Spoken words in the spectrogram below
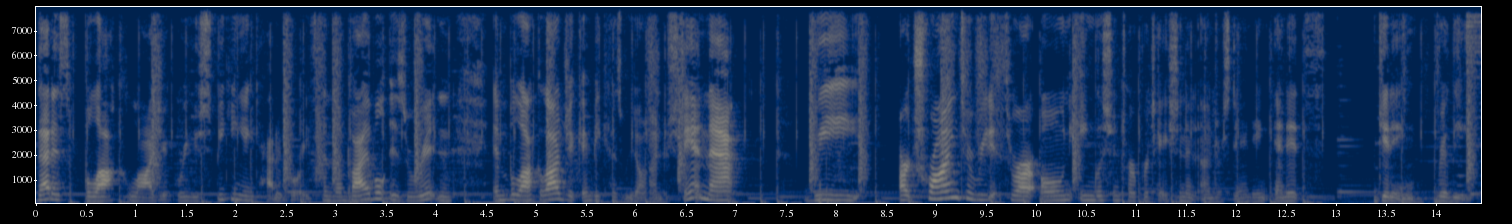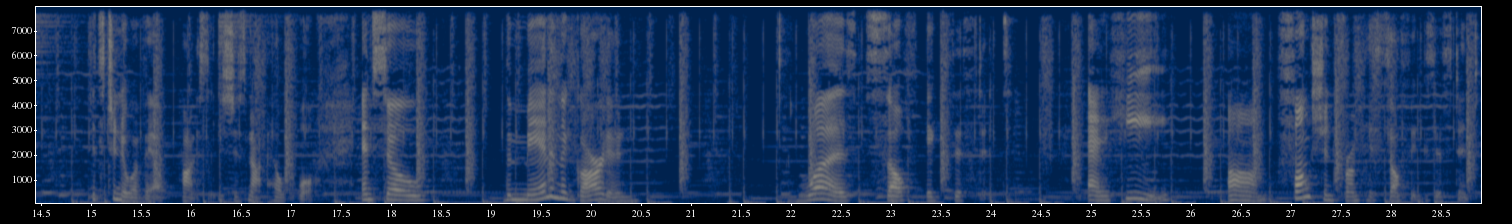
That is block logic, where you're speaking in categories. And the Bible is written in block logic. And because we don't understand that, we are trying to read it through our own English interpretation and understanding. And it's getting really, it's to no avail, honestly. It's just not helpful. And so the man in the garden was self existent and he um, functioned from his self existent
